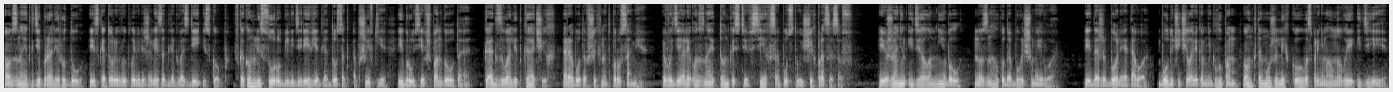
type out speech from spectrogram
Он знает, где брали руду, из которой выплавили железо для гвоздей и скоб, в каком лесу рубили деревья для досок обшивки и брусьев шпангоута, как звали ткачих, работавших над парусами. В идеале он знает тонкости всех сопутствующих процессов. Южанин идеалом не был, но знал куда больше моего. И даже более того, будучи человеком не глупым, он к тому же легко воспринимал новые идеи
